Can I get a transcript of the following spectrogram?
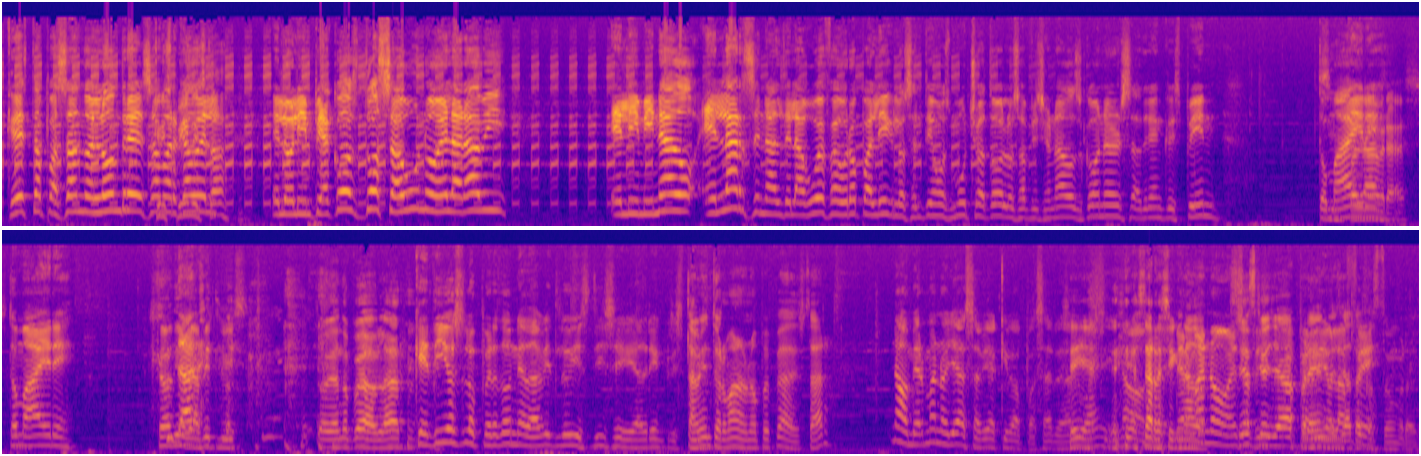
¿Qué está pasando en Londres? Ha marcado el, está. el Olympiacos 2 a 1, el Arabi. Eliminado el Arsenal de la UEFA Europa League. Lo sentimos mucho a todos los aficionados Gunners, Adrián Crispín. Toma Sin aire. palabras. Toma aire. Te odio, Da- David Luis. Todavía no puedo hablar. Que Dios lo perdone a David Luis, dice Adrián Crispín. También tu hermano, ¿no, Pepe, ha de estar? No, mi hermano ya sabía que iba a pasar. Sí, ya está resignado. Mi hermano Si es es que ya ha perdido aprendes, la ya te fe. acostumbras.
